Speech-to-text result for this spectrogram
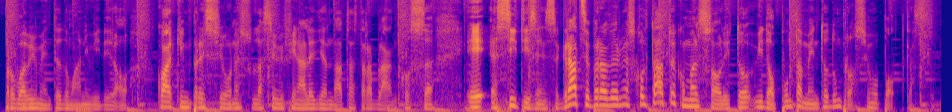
probabilmente domani vi dirò qualche impressione sulla semifinale di andata tra Blancos e Citizens. Grazie per avermi ascoltato e come al solito vi do appuntamento ad un prossimo podcast.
